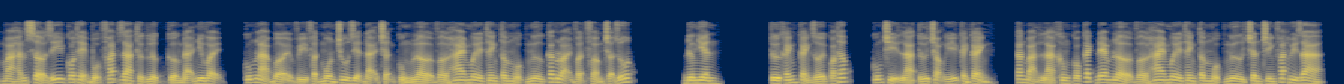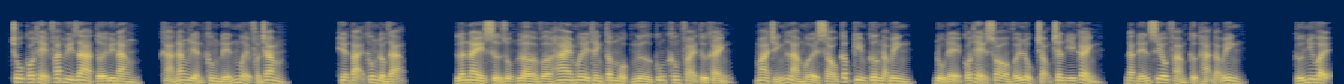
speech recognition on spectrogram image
mà hắn sở dĩ có thể buộc phát ra thực lực cường đại như vậy, cũng là bởi vì phật môn chu diện đại trận cùng lờ vờ hai mươi thanh tâm mục ngư các loại vật phẩm trợ giúp đương nhiên, từ khánh cảnh giới quá thấp, cũng chỉ là tứ trọng ý cảnh cảnh, căn bản là không có cách đem lờ vờ hai mươi thanh tâm mục ngư chân chính phát huy ra, chỗ có thể phát huy ra tới uy năng, khả năng liền không đến mười phần trăm. Hiện tại không đồng dạng. Lần này sử dụng lv hai mươi thanh tâm mục ngư cũng không phải từ khánh, mà chính là mười sáu cấp kim cương đạo binh, đủ để có thể so với lục trọng chân ý cảnh, đạt đến siêu phàm cực hạn đạo binh. Cứ như vậy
